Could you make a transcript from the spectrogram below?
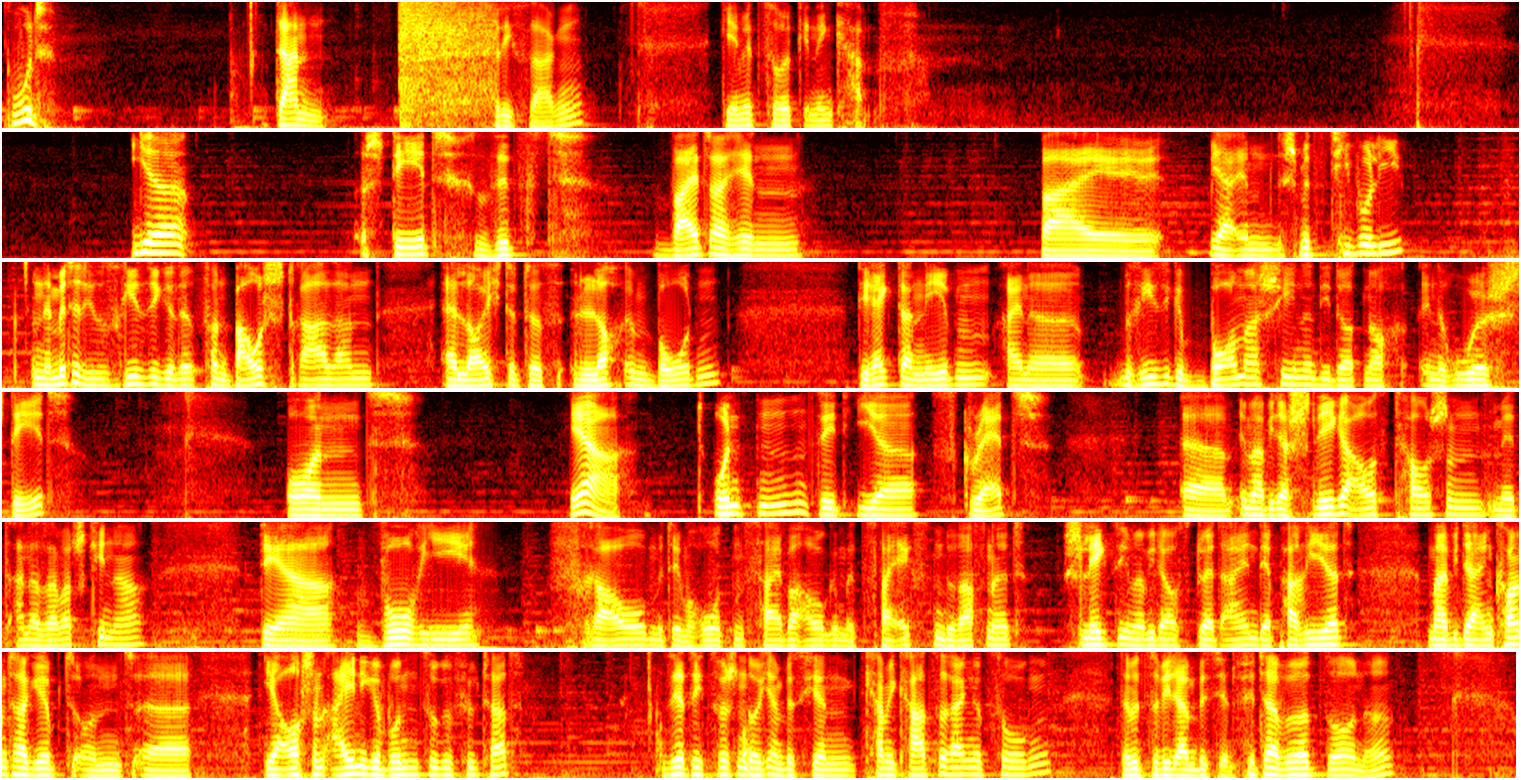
Gut. Dann würde ich sagen, gehen wir zurück in den Kampf. Ihr steht, sitzt weiterhin bei, ja, im Schmitz-Tivoli. In der Mitte dieses riesige, von Baustrahlern erleuchtetes Loch im Boden. Direkt daneben eine riesige Bohrmaschine, die dort noch in Ruhe steht. Und ja, unten seht ihr Scrat äh, immer wieder Schläge austauschen mit Anna Sawatschkina, der Vori-Frau mit dem roten Cyberauge mit zwei Äxten bewaffnet, schlägt sie immer wieder aufs Dread ein, der pariert, mal wieder einen Konter gibt und äh, ihr auch schon einige Wunden zugefügt hat. Sie hat sich zwischendurch ein bisschen Kamikaze reingezogen, damit sie wieder ein bisschen fitter wird, so, ne?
